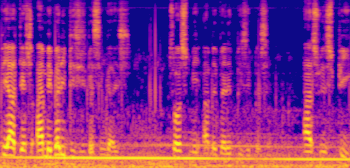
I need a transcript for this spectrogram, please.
Pay attention. I'm a very busy person, guys. Trust me, I'm a very busy person. As we speak,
